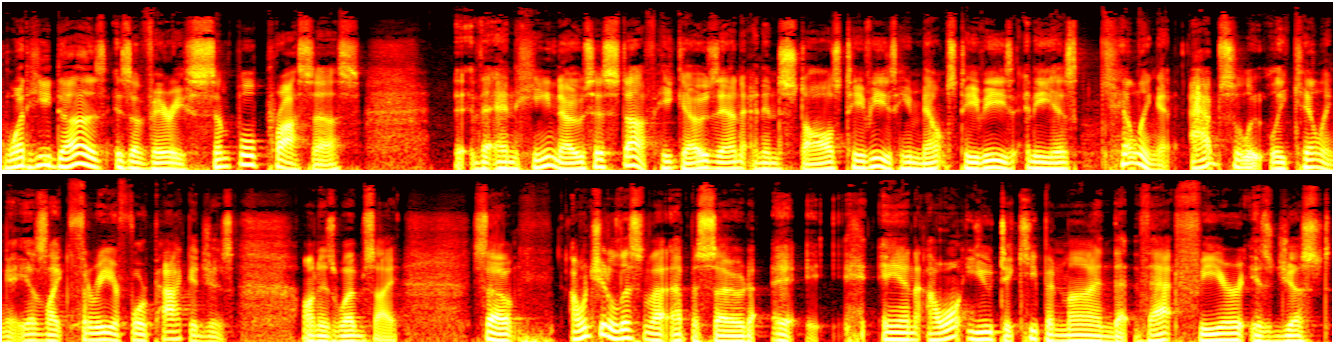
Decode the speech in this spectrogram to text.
What he does is a very simple process eh, and he knows his stuff. He goes in and installs TVs. He mounts TVs and he is killing it, absolutely killing it. He has like three or four packages on his website. So I want you to listen to that episode eh, eh, and I want you to keep in mind that that fear is just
